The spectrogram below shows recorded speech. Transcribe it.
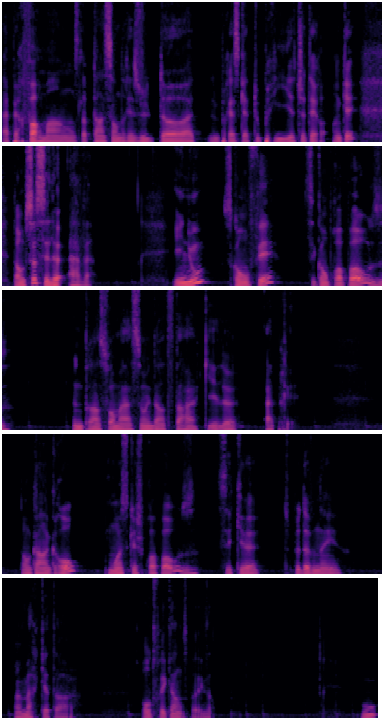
la, performance, l'obtention de résultats, presque à tout prix, etc. OK? Donc, ça, c'est le avant. Et nous, ce qu'on fait, c'est qu'on propose une transformation identitaire qui est le après. Donc en gros, moi ce que je propose, c'est que tu peux devenir un marketeur haute fréquence par exemple ou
